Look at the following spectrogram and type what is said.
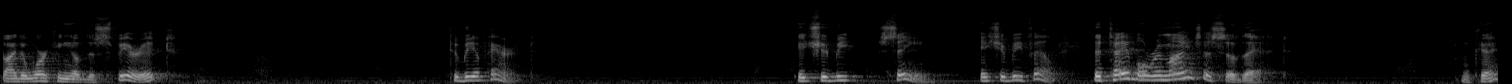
by the working of the Spirit to be apparent. It should be seen, it should be felt. The table reminds us of that. Okay?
